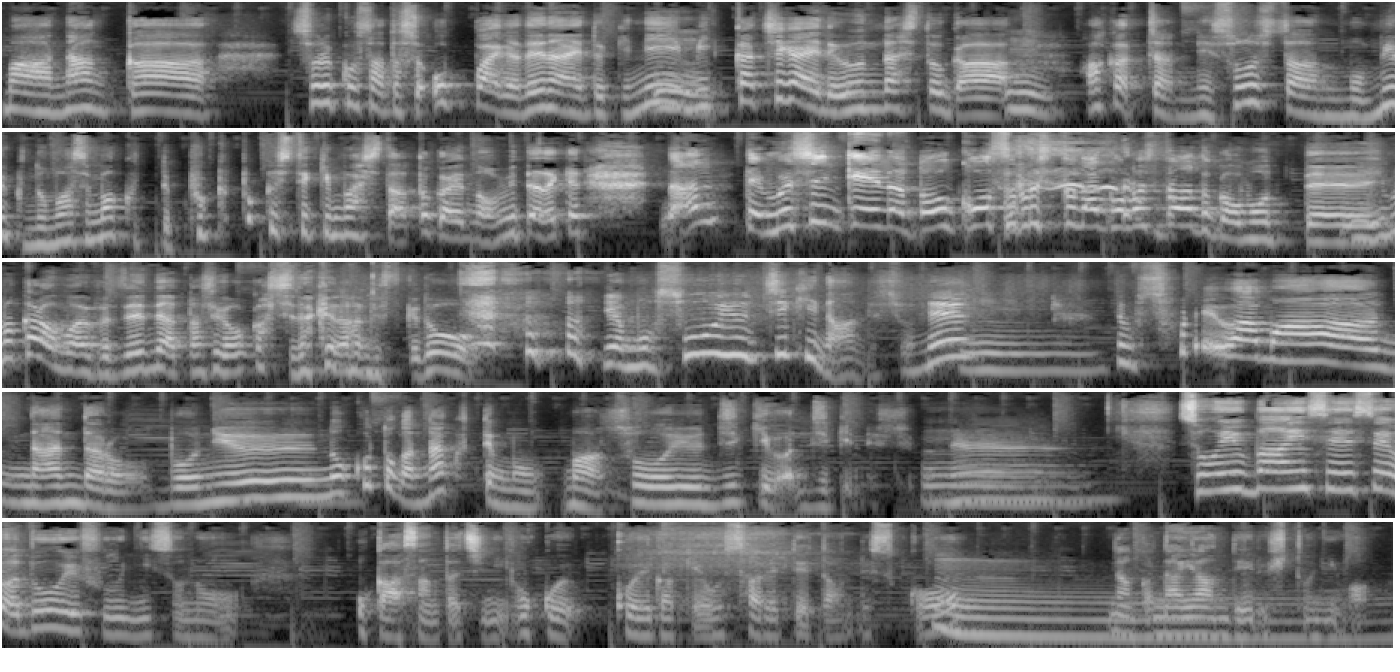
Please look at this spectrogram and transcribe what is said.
まあなんかそれこそ私おっぱいが出ない時にうん。3日違いで産んだ人が、うん。赤ちゃんにその人はもうミルク飲ませまくってプクプクしてきましたとかいうのを見ただけでなんて無神経な投稿する人だこの人はとか思って、うん。今から思えば全然私がおかしいだけなんですけど いやもうそういう時期なんですよね。うん。でもそれはまあなんだろう母乳のことがなくてもまあそういう時期は時期ですよね。うん。そういう場合先生はどういうふうにそのお母さんたちにお声声掛けをされてたんですか、うん。なんか悩んでいる人には。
